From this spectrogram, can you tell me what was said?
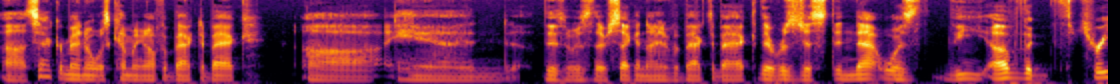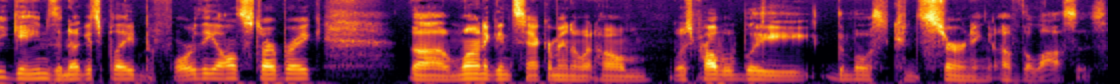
Uh, Sacramento was coming off a back to back, and this was their second night of a back to back. There was just, and that was the of the three games the Nuggets played before the All Star break. The one against Sacramento at home was probably the most concerning of the losses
